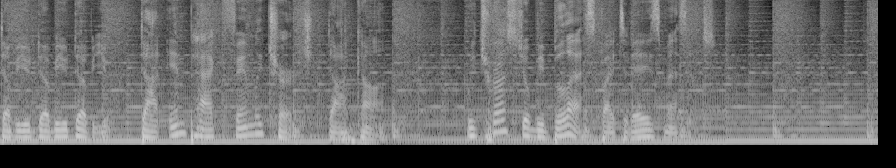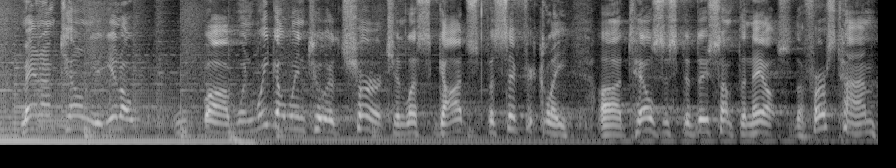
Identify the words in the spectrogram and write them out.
www.impactfamilychurch.com. We trust you'll be blessed by today's message. Man, I'm telling you, you know, uh, when we go into a church, unless God specifically uh, tells us to do something else, the first time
